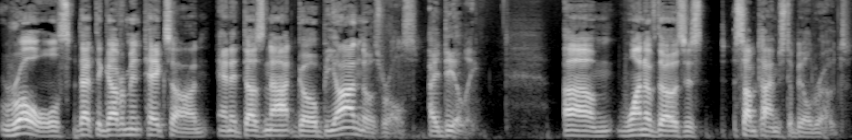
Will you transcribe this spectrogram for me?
roles that the government takes on, and it does not go beyond those roles, ideally. Um, one of those is sometimes to build roads,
